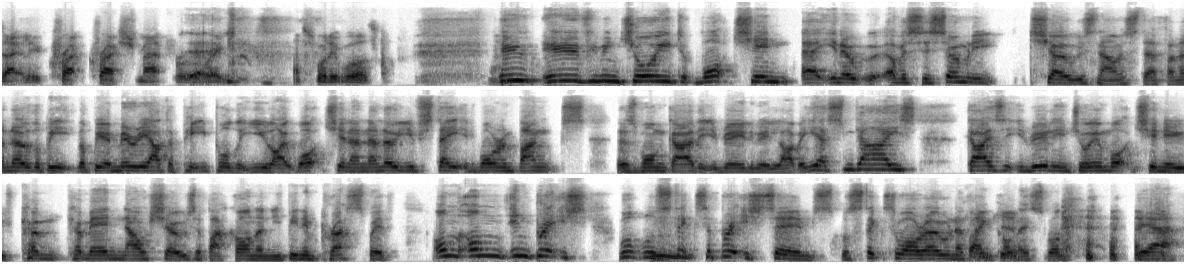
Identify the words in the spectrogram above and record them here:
exactly. A cra- crash mat for a ring. That's what it was. who who have you enjoyed watching? Uh, you know, obviously, so many shows now and stuff. And I know there'll be there'll be a myriad of people that you like watching. And I know you've stated Warren Banks. There's one guy that you really really like. But yeah, some guys guys that you're really enjoying watching who've come come in now. Shows are back on, and you've been impressed with on on in British. We'll we'll hmm. stick to British terms. We'll stick to our own. I Thank think you. on this one. Yeah.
